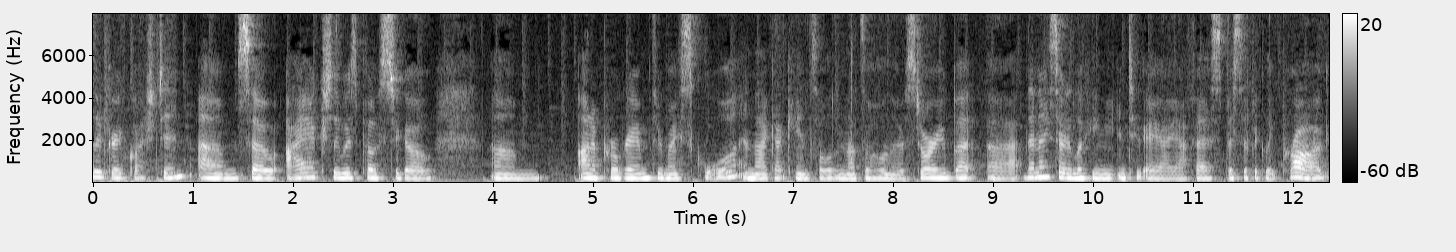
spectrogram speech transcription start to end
A great question. Um, so I actually was supposed to go um, on a program through my school and that got canceled and that's a whole nother story. But uh, then i started looking into aifs specifically prague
